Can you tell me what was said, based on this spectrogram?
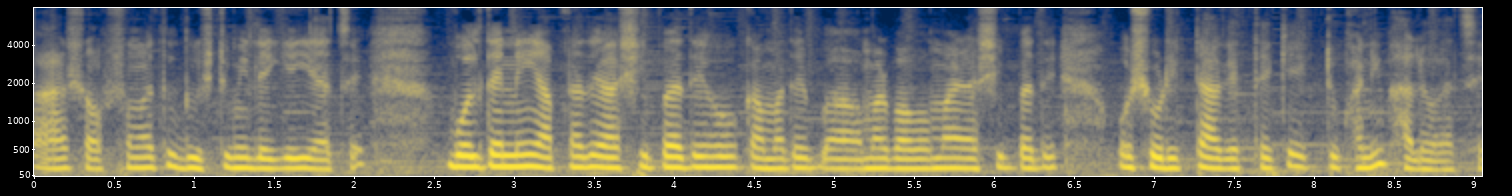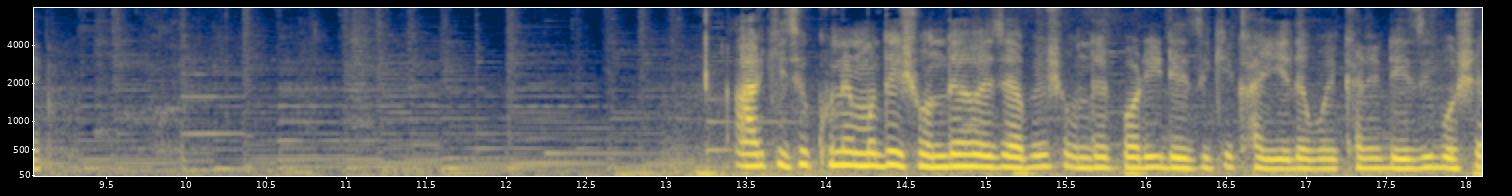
আর সব সময় তো দুষ্টুমি লেগেই আছে। বলতে নেই, আপনাদের আশীর্বাদে হোক, আমাদের আমার বাবা মায়ের আশীর্বাদে ওর শরীরটা আগের থেকে একটুখানি ভালো আছে। আর কিছুক্ষণের মধ্যেই সন্ধে হয়ে যাবে। সন্ধ্যের পরেই ডেজিকে খাইয়ে দেবো। এখানে ডেজি বসে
